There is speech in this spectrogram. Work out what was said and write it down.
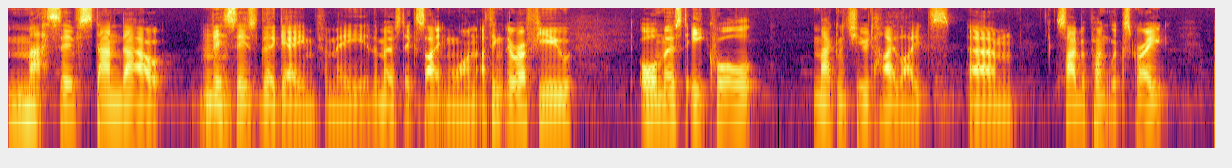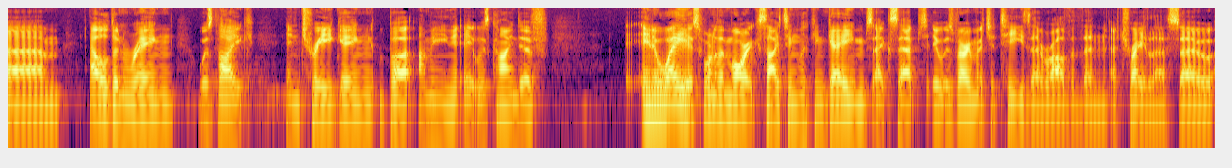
massive standout. This is the game for me, the most exciting one. I think there were a few almost equal magnitude highlights. Um, Cyberpunk looks great. Um, Elden Ring was like intriguing, but I mean, it was kind of. In a way, it's one of the more exciting looking games, except it was very much a teaser rather than a trailer. So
